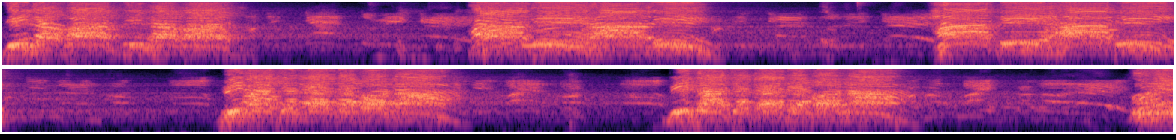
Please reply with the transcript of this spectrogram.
জিন্দাবাদ জিন্দাবাদ। হাদি হাদি। হাদি হাদি। বিধা যেতে দেব না। বিধা যেতে দেব না। খুনি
